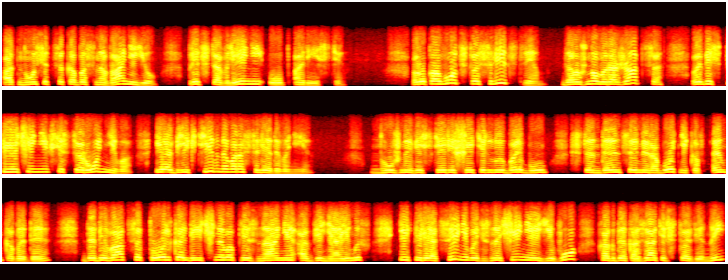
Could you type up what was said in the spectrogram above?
относятся к обоснованию представлений об аресте. Руководство следствием должно выражаться в обеспечении всестороннего и объективного расследования Нужно вести решительную борьбу с тенденциями работников НКВД, добиваться только личного признания обвиняемых и переоценивать значение его как доказательства вины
